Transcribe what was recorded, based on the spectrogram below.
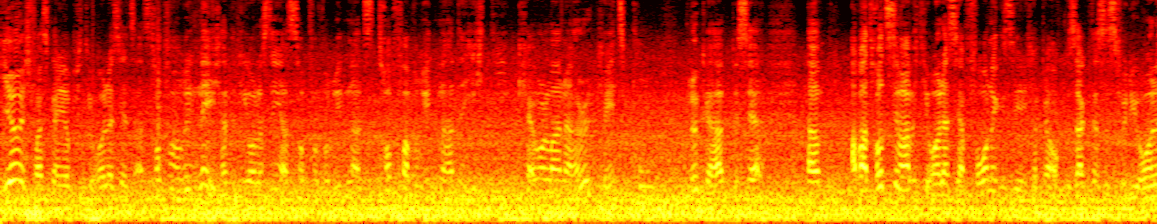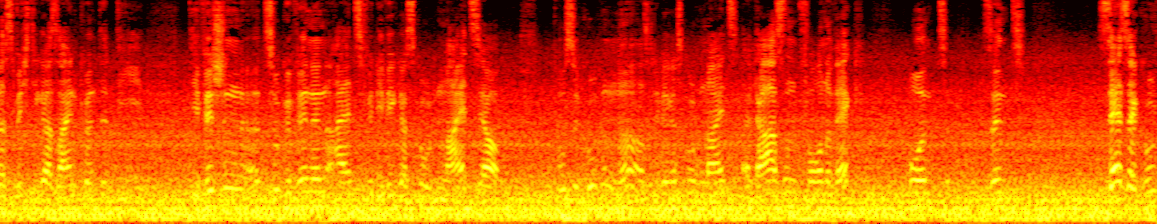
mir, ich weiß gar nicht, ob ich die Oilers jetzt als Top-Favoriten, nee, ich hatte die Oilers nicht als Top-Favoriten. Als Top-Favoriten hatte ich die Carolina Hurricanes, puh, Glück gehabt bisher. Ähm, aber trotzdem habe ich die Oilers ja vorne gesehen. Ich habe ja auch gesagt, dass es für die Oilers wichtiger sein könnte, die Division äh, zu gewinnen, als für die Vegas Golden Knights. Ja, Pustekuchen, ne? also die Vegas Golden Knights rasen vorne weg und sind sehr, sehr gut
